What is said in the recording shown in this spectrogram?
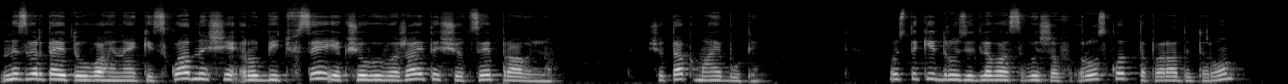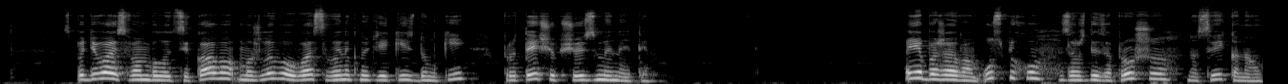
Не звертайте уваги на якісь складнощі, робіть все, якщо ви вважаєте, що це правильно, що так має бути. Ось такий, друзі, для вас вийшов розклад та поради Таро. Сподіваюсь, вам було цікаво, можливо, у вас виникнуть якісь думки про те, щоб щось змінити. А я бажаю вам успіху, завжди запрошую на свій канал.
